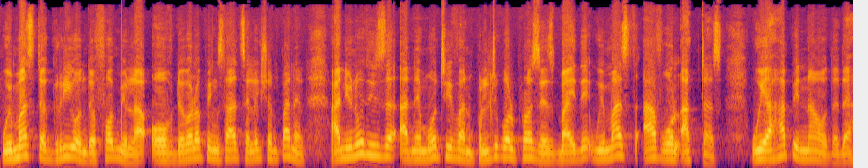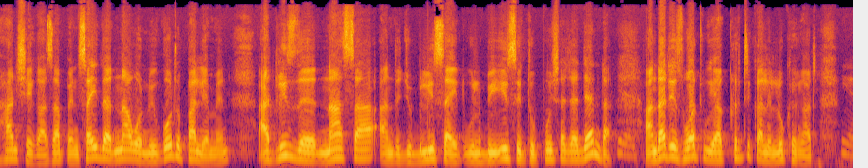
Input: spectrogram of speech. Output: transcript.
we must agree on the formula of developing that selection panel. And you know, this is an emotive and political process. By the, we must have all actors. We are happy now that the handshake has happened. Say that now when we go to parliament, at least the NASA and the Jubilee side will be easy to push such agenda. And that is what we are critically looking at. Yeah.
